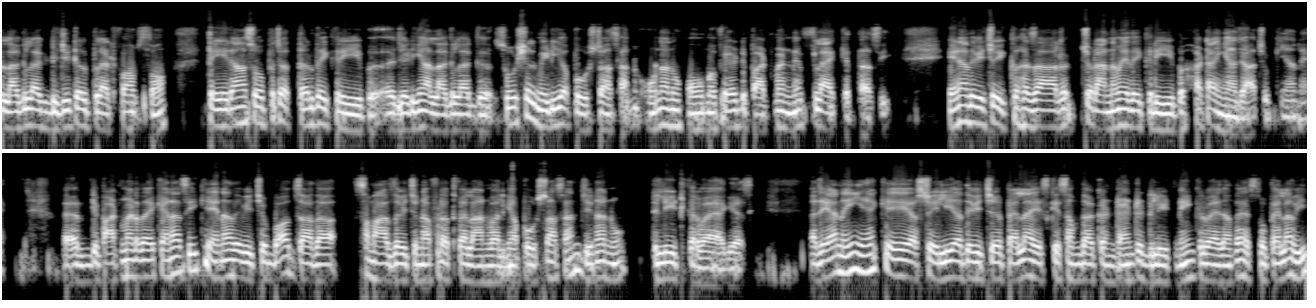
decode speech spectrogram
ਅਲੱਗ-ਅਲੱਗ ਡਿਜੀਟਲ ਪਲੇਟਫਾਰਮਸ ਤੋਂ 1375 ਦੇ ਕਰੀਬ ਜਿਹੜੀਆਂ ਅਲੱਗ-ਅਲੱਗ ਸੋਸ਼ਲ ਮੀਡੀਆ ਪੋਸਟਾਂ ਸਨ, ਉਹਨਾਂ ਨੂੰ ਹੋਮ ਅਫੇਅਰ ਡਿਪਾਰਟਮੈਂਟ ਨੇ ਫਲੈਗ ਕੀਤਾ ਸੀ। ਇਹਨਾਂ ਦੇ ਵਿੱਚੋਂ 1094 ਦੇ ਕਰੀਬ ਹਟਾਈਆਂ ਜਾ ਚੁੱਕੀਆਂ ਨੇ। ਡਿਪਾਰਟਮੈਂਟ ਦਾ ਇਹ ਕਹਿਣਾ ਸੀ ਕਿ ਇਹਨਾਂ ਦੇ ਵਿੱਚ ਬਹੁਤ ਜ਼ਿਆਦਾ ਸਮਾਜ ਦੇ ਵਿੱਚ ਨਫ਼ਰਤ ਫੈਲਾਉਣ ਵਾਲੀਆਂ ਪੋਸਟਾਂ ਸਨ, ਜਿਨ੍ਹਾਂ ਨੂੰ ਡਿਲੀਟ ਕਰਵਾਇਆ ਗਿਆ ਸੀ। ਅਜਿਹਾ ਨਹੀਂ ਹੈ ਕਿ ਆਸਟ੍ਰੇਲੀਆ ਦੇ ਵਿੱਚ ਪਹਿਲਾਂ ਇਸ ਕਿਸਮ ਦਾ ਕੰਟੈਂਟ ਡਿਲੀਟ ਨਹੀਂ ਕਰਵਾਇਆ ਜਾਂਦਾ। ਇਸ ਤੋਂ ਪਹਿਲਾਂ ਵੀ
